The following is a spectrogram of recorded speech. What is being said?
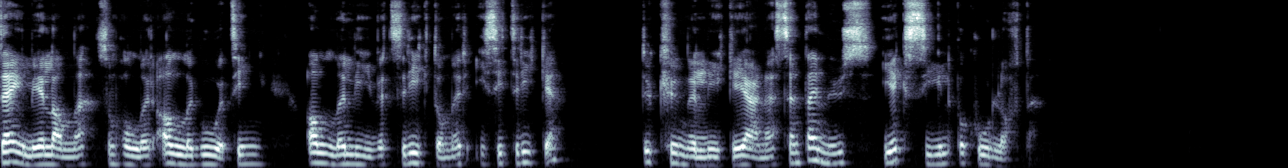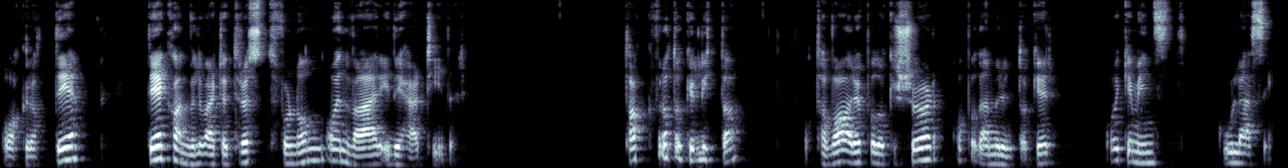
deilige landet som holder alle gode ting, alle livets rikdommer i sitt rike? Du kunne like gjerne sendt ei mus i eksil på kornloftet. Og akkurat det, det kan vel være til trøst for noen og enhver i disse tider. Takk for at dere lytta, og ta vare på dere sjøl og på dem rundt dere, og ikke minst god lesing.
